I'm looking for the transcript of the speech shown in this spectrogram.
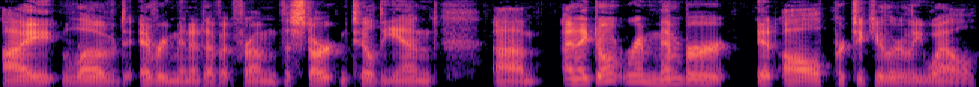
I loved every minute of it from the start until the end. Um, and I don't remember it all particularly well,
